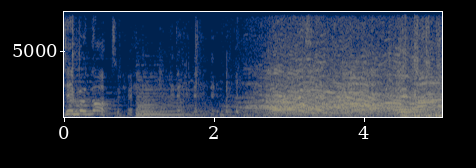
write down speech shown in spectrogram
démenote.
